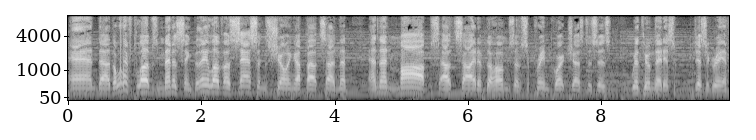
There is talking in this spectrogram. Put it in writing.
And uh, the left loves menacing, but they love assassins showing up outside, and then and then mobs outside of the homes of Supreme Court justices with whom they dis- disagree. And,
